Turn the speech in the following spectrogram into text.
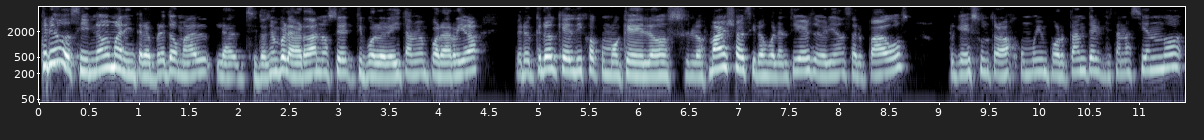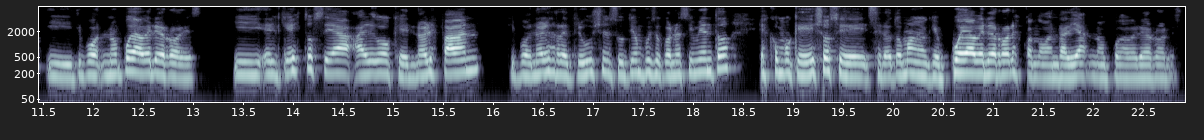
creo, si no malinterpreto mal la situación, pero la verdad no sé, tipo lo leí también por arriba, pero creo que él dijo como que los, los marshals y los volunteers deberían ser pagos porque es un trabajo muy importante el que están haciendo y tipo no puede haber errores. Y el que esto sea algo que no les pagan, tipo no les retribuyen su tiempo y su conocimiento, es como que ellos se, se lo toman a que puede haber errores cuando en realidad no puede haber errores.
